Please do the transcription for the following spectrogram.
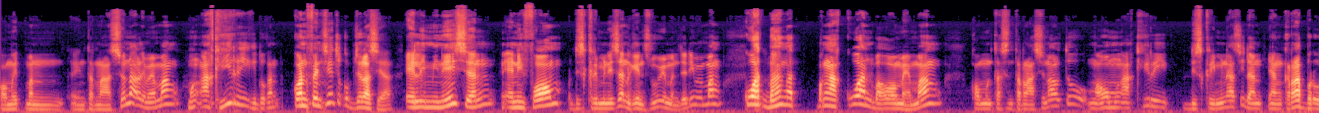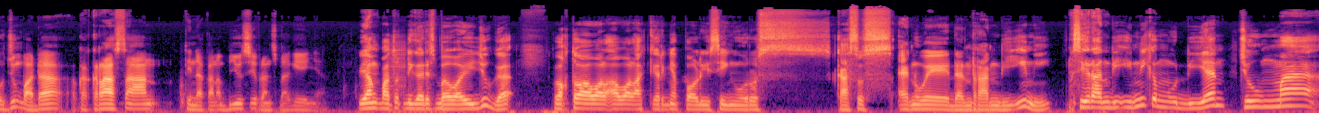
komitmen internasional yang memang mengakhiri gitu kan konvensinya cukup jelas ya elimination any form discrimination against women jadi memang kuat banget pengakuan bahwa memang komunitas internasional tuh mau mengakhiri diskriminasi dan yang kerap berujung pada kekerasan tindakan abusive dan sebagainya. Yang patut digarisbawahi juga waktu awal-awal akhirnya polisi ngurus kasus NW dan Randi ini, si Randi ini kemudian cuma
